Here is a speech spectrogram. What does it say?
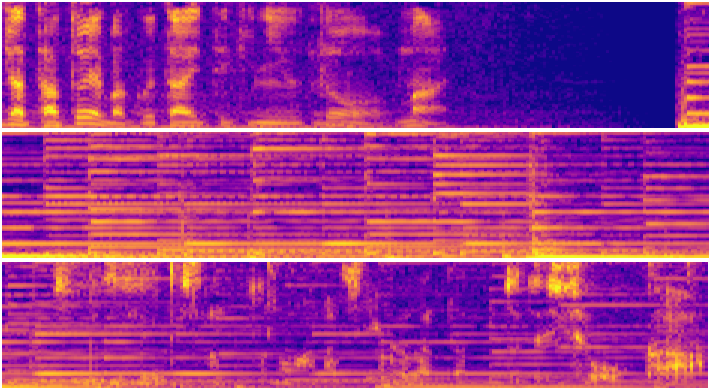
じゃあ例えば具体的に言うと、うん、まあ清水宏樹さんとのお話いかがだったでしょうか。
